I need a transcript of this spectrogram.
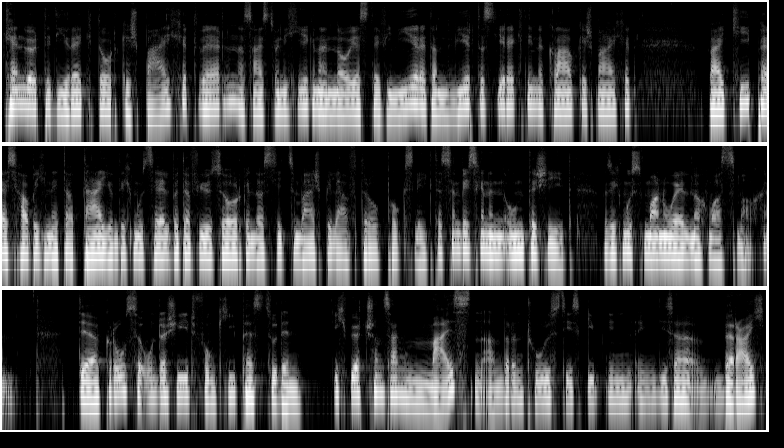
Kennwörter direkt dort gespeichert werden. Das heißt, wenn ich irgendein neues definiere, dann wird das direkt in der Cloud gespeichert. Bei KeyPass habe ich eine Datei und ich muss selber dafür sorgen, dass sie zum Beispiel auf Dropbox liegt. Das ist ein bisschen ein Unterschied. Also ich muss manuell noch was machen. Der große Unterschied von KeyPass zu den ich würde schon sagen, meisten anderen Tools, die es gibt in, in dieser Bereich,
